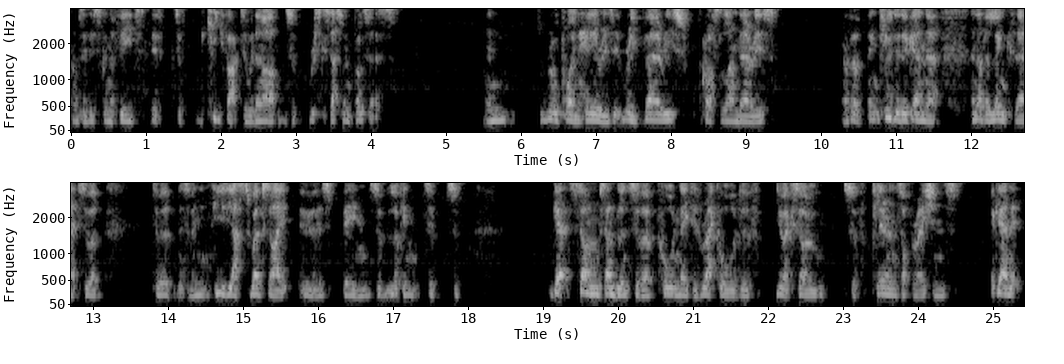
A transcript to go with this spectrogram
Obviously, this is going to feed is a key factor within our sort of risk assessment process. And the real point here is it really varies across the land areas. I've uh, included again uh, another link there to a to a, sort of an enthusiast's website who has been sort of looking to get some semblance of a coordinated record of UXO sort of clearance operations. Again, it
